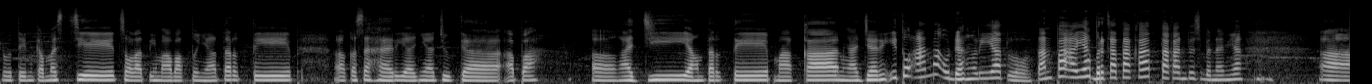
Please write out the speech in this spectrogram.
rutin ke masjid, sholat lima waktunya tertib, uh, kesehariannya juga apa uh, ngaji yang tertib, makan, ngajarin itu anak udah ngeliat loh tanpa ayah berkata-kata kan itu sebenarnya uh,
